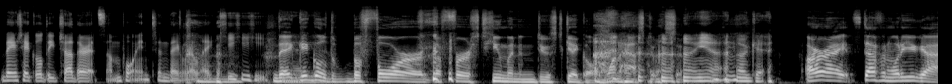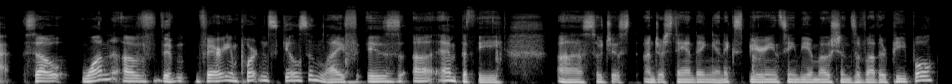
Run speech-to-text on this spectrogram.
they tickled each other at some point and they were like hee hee hee. they Yeah, giggled before the first human-induced giggle. One has to assume. yeah. Okay. All right, Stefan, what do you got? So, one of the very important skills in life is uh, empathy. Uh, so, just understanding and experiencing the emotions of other people.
